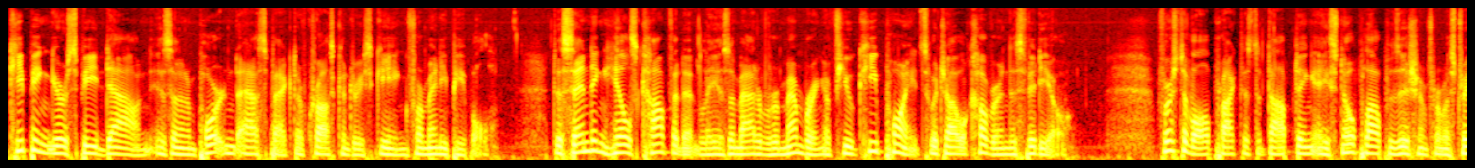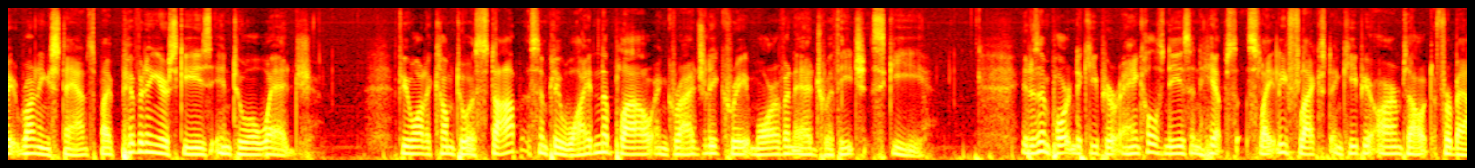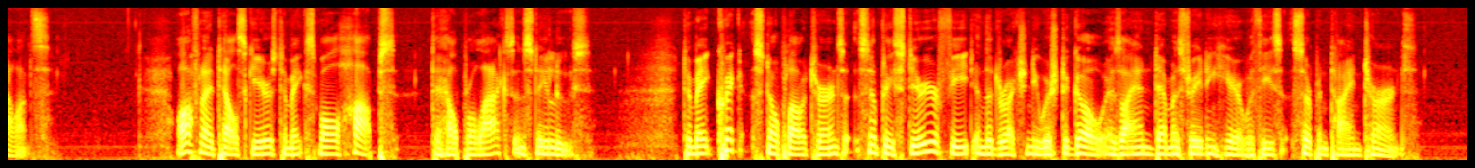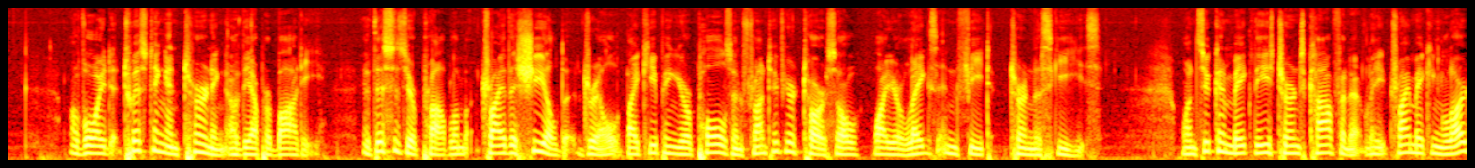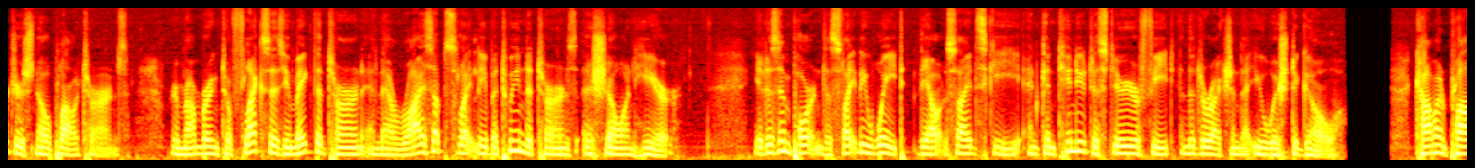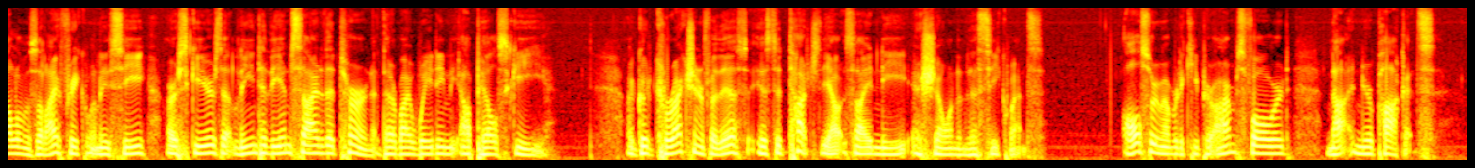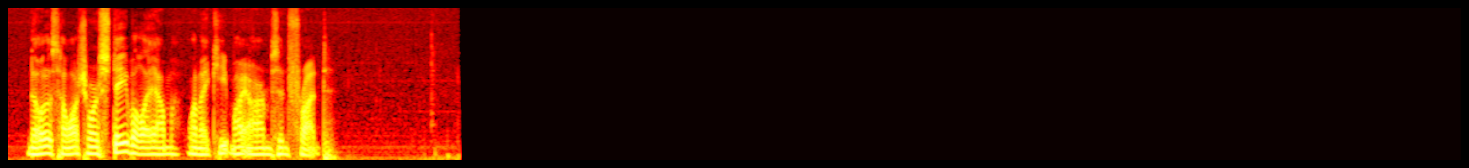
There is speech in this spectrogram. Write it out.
Keeping your speed down is an important aspect of cross country skiing for many people. Descending hills confidently is a matter of remembering a few key points which I will cover in this video. First of all, practice adopting a snowplow position from a straight running stance by pivoting your skis into a wedge. If you want to come to a stop, simply widen the plow and gradually create more of an edge with each ski. It is important to keep your ankles, knees, and hips slightly flexed and keep your arms out for balance. Often I tell skiers to make small hops to help relax and stay loose. To make quick snowplow turns, simply steer your feet in the direction you wish to go, as I am demonstrating here with these serpentine turns. Avoid twisting and turning of the upper body. If this is your problem, try the shield drill by keeping your poles in front of your torso while your legs and feet turn the skis. Once you can make these turns confidently, try making larger snowplow turns, remembering to flex as you make the turn and then rise up slightly between the turns as shown here. It is important to slightly weight the outside ski and continue to steer your feet in the direction that you wish to go. Common problems that I frequently see are skiers that lean to the inside of the turn, thereby weighting the uphill ski. A good correction for this is to touch the outside knee as shown in this sequence. Also remember to keep your arms forward, not in your pockets. Notice how much more stable I am when I keep my arms in front.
